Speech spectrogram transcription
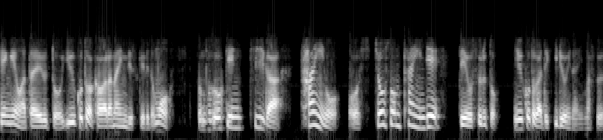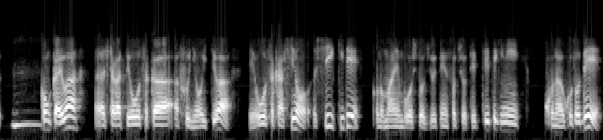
権限を与えるということは変わらないんですけれどもその都道府県知事が単位を市町村単位で指定をするということができるようになります。今回はしたがって大阪府においては大阪市の地域でこのまん延防止等重点措置を徹底的に行うことで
